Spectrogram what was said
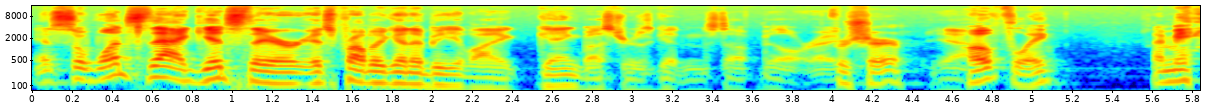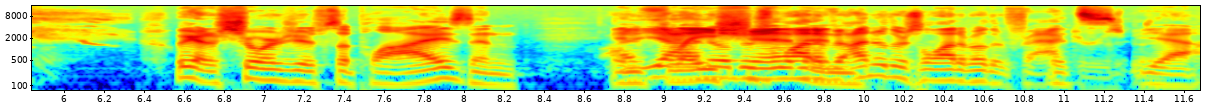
and so once that gets there, it's probably going to be like gangbusters getting stuff built, right? For sure. Yeah. Hopefully. I mean, we got a shortage of supplies and inflation. yeah, I know there's a lot of I know there's a lot of other factors. But, yeah.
